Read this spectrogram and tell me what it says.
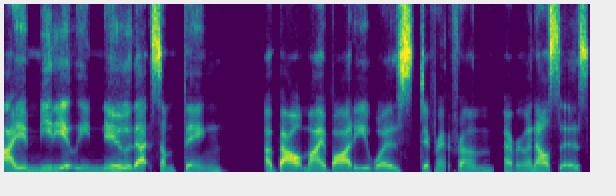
I immediately knew that something about my body was different from everyone else's.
